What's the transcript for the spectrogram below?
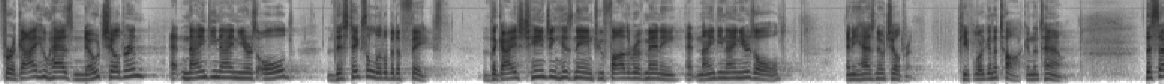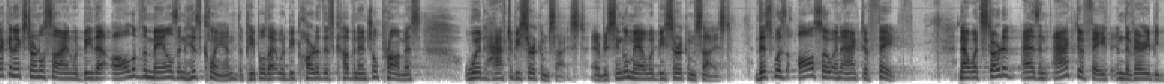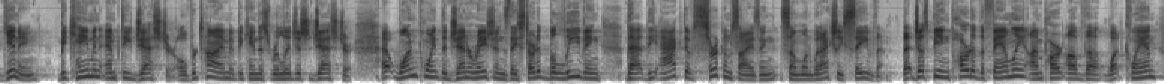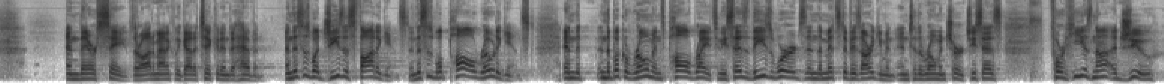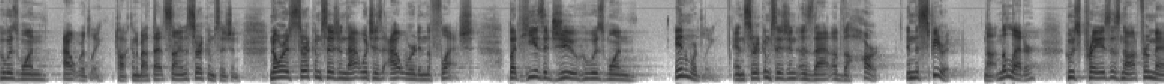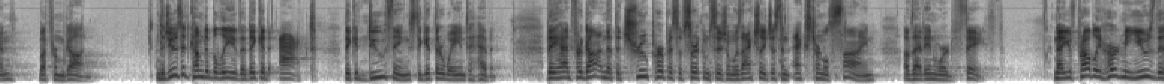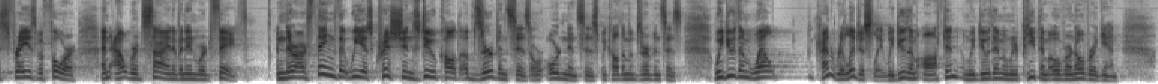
For a guy who has no children at 99 years old, this takes a little bit of faith. The guy is changing his name to Father of Many at 99 years old, and he has no children. People are going to talk in the town. The second external sign would be that all of the males in his clan, the people that would be part of this covenantal promise, would have to be circumcised. Every single male would be circumcised. This was also an act of faith. Now, what started as an act of faith in the very beginning became an empty gesture. Over time, it became this religious gesture. At one point, the generations, they started believing that the act of circumcising someone would actually save them. That just being part of the family, I'm part of the what clan, and they're saved. They're automatically got a ticket into heaven. And this is what Jesus fought against. And this is what Paul wrote against. In the, in the book of Romans, Paul writes, and he says these words in the midst of his argument into the Roman church. He says, for he is not a Jew who is one outwardly, talking about that sign of circumcision, nor is circumcision that which is outward in the flesh, but he is a Jew who is one inwardly, and circumcision is that of the heart, in the spirit, not in the letter, whose praise is not from men, but from God. The Jews had come to believe that they could act, they could do things to get their way into heaven. They had forgotten that the true purpose of circumcision was actually just an external sign of that inward faith. Now, you've probably heard me use this phrase before an outward sign of an inward faith. And there are things that we as Christians do called observances or ordinances. We call them observances. We do them well, kind of religiously. We do them often, and we do them and we repeat them over and over again.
